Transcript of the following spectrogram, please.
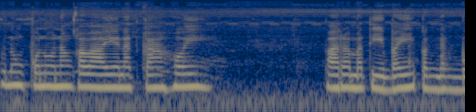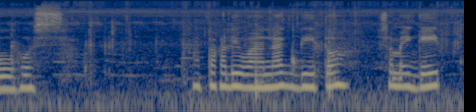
Punong-puno ng kawayan at kahoy para matibay pag nagbuhos. Napakaliwanag dito sa may gate.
